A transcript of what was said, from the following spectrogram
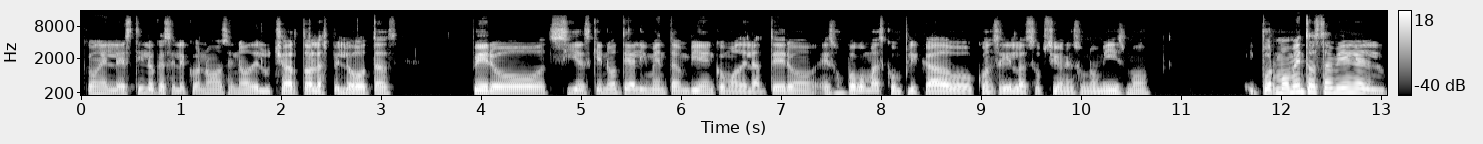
con el estilo que se le conoce, ¿no? De luchar todas las pelotas pero si es que no te alimentan bien como delantero, es un poco más complicado conseguir las opciones uno mismo. Y por momentos también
